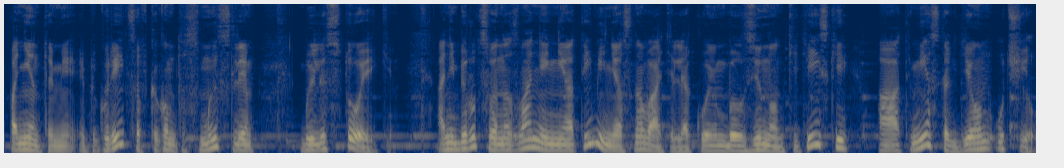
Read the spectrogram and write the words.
Оппонентами эпикурейцев в каком-то смысле были стоики – они берут свое название не от имени основателя, коим был Зенон Китейский, а от места, где он учил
